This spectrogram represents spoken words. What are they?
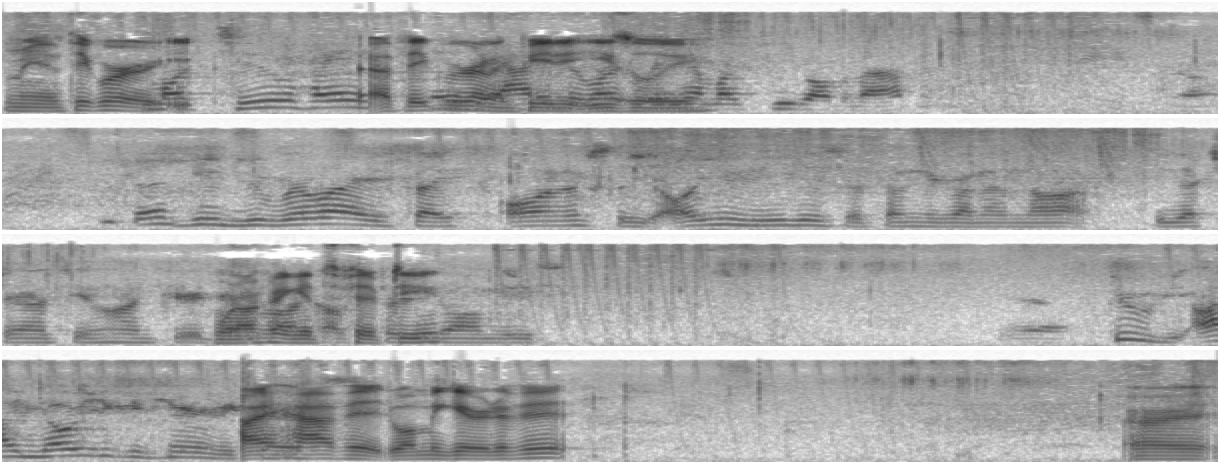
I mean, I think we're, Mark 2, hey. I think hey, we're gonna beat it right easily. rating Mark 2 to the maps. So, you? Dude, you realize, like, honestly, all you need is a thunder gun unlock to get around 200. We're not gonna get to 50? zombies. Yeah. Dude, I know you can hear me. I have it. Want me to get rid of it? Alright.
